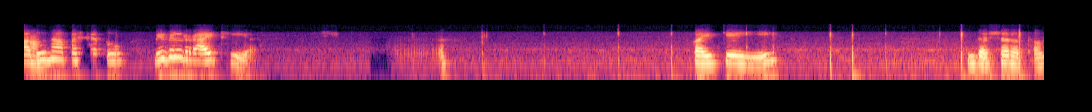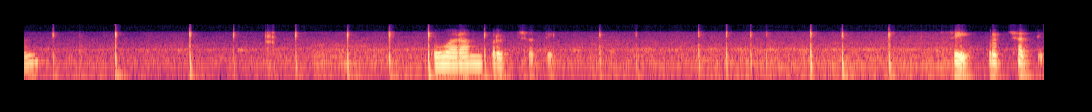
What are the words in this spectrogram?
अधुना पश्यतु we will write here Kaikeyi दशरथं वरम पृछति सी पृछति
